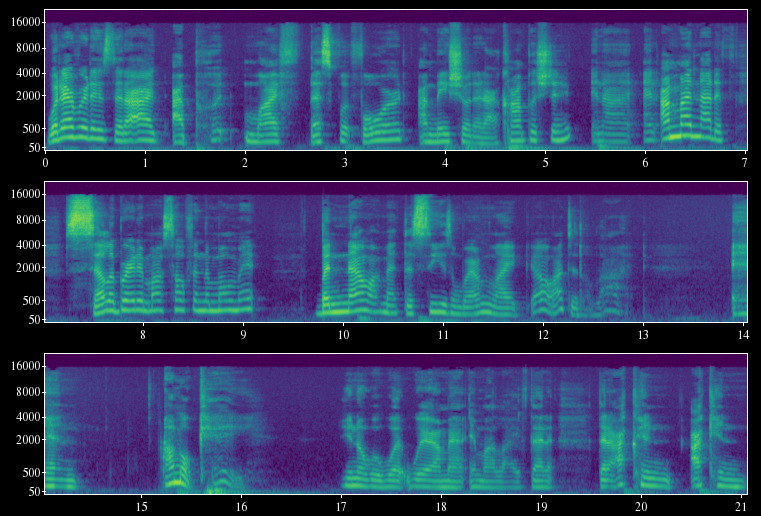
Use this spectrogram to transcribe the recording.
Whatever it is that I I put my best foot forward, I made sure that I accomplished it, and I and I might not have celebrated myself in the moment, but now I'm at the season where I'm like, "Yo, I did a lot." And I'm okay, you know, with what where I'm at in my life. That that I can I can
